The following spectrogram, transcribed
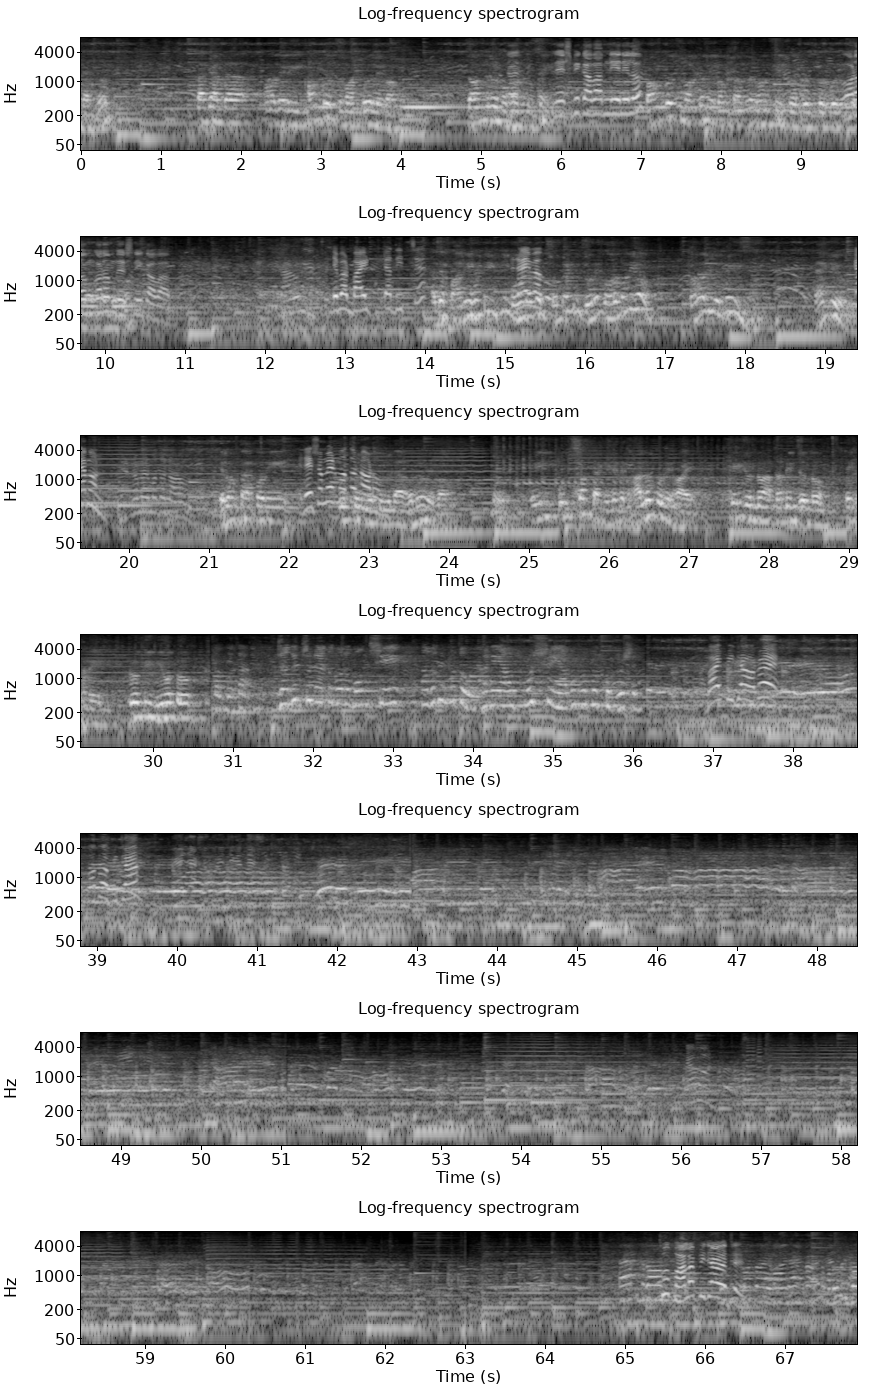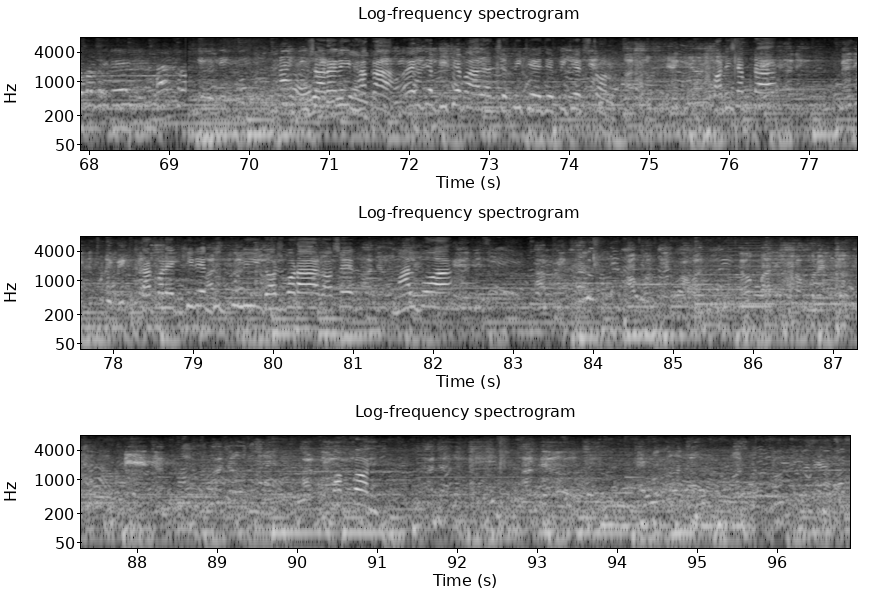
অঞ্জন তাকে আমরা আমাদের এই পঙ্কজ মণ্ডল এবং রেশমি কাবাব নিয়ে নিল। পঙ্কজ মণ্ডল এবং চন্দ্রমোহন গরম গরম রেশমি কাবাব। এবার বাইটটা দিচ্ছে। আচ্ছা পানিহাটি কি রাই বাবু। একটু জোরে করতালি হোক সবাই প্লিজ থ্যাংক ইউ কেমন? রেশমের মতো নরম। এবং তারপরে রেশমের মতো নরম। সুবিধা হলো এবং এই উৎসবটাকে যাতে ভালো করে হয় সেই জন্য আপনাদের জন্য এখানে প্রতিনিয়ত। যাদের জন্য এত বড় মঞ্চে আমাদের মতো মানে অবশ্যই আমার মতো ক্ষুদ্র ভাই পিজা হবে? কত পিজা খুব ভালো পিজা হয়েছে। সারানি ঢাকা, এই যে পিঠে পাওয়া যাচ্ছে, পিঠে, যে পিঠের স্টল তারপরে ক্ষীরের দুধপুলি রসবড়া রসের মালপোয়া। পপকর্ন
